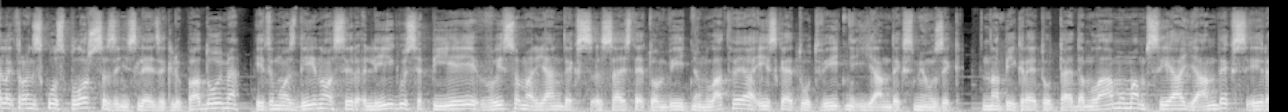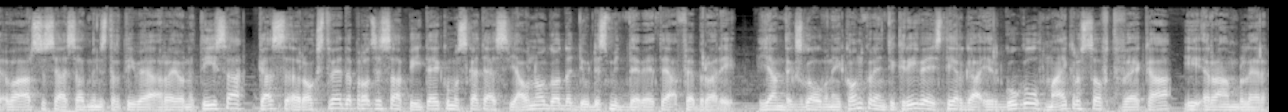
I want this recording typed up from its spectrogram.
elektroniskos plašsaziņas līdzekļu padome itimos dīnos ir līgusi pieeja visam ar Jandeks saistītom vītņam Latvijā, ieskaitot vītņi Jandeks Music. Napīkrētot tādam lēmumam, Sijā Jandeks ir vērsusies administratīvajā rajona tīsā, kas rakstveida procesā pieteikumu skatās jau no gada 29. februārī. Jandeks galvenie konkurenti Krievijas tirgā ir Google, Microsoft, VK un Rambler.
